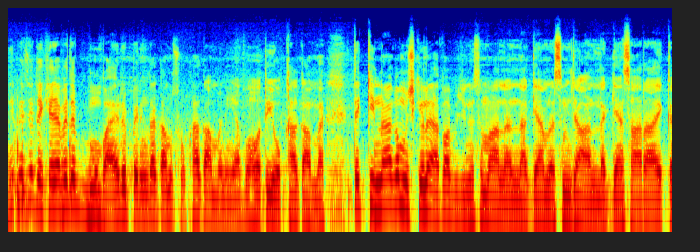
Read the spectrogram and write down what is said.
ਨਹੀਂ ਵੈਸੇ ਦੇਖਿਆ ਜਾਵੇ ਤੇ ਮੋਬਾਈਲ ਰਿਪੇਅਰਿੰਗ ਦਾ ਕੰਮ ਸੌਖਾ ਕੰਮ ਨਹੀਂ ਆ ਬਹੁਤ ਹੀ ਔਖਾ ਕੰਮ ਹੈ ਤੇ ਕਿੰਨਾ ਕੁ ਮੁਸ਼ਕਿਲ ਹੋਇਆ ਭਾਬੀ ਜੀ ਨੂੰ ਸੰਭਾਲਣ ਲੱਗਿਆ ਮੈਂ ਸਮਝਾਉਣ ਲੱਗਿਆ ਸਾਰਾ ਇੱਕ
